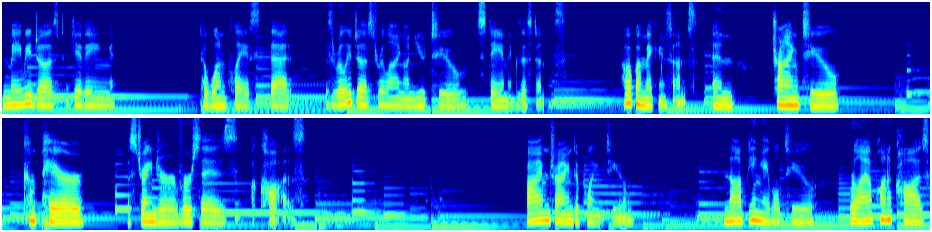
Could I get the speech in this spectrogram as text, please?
maybe just giving to one place that is really just relying on you to stay in existence. Hope I'm making sense in trying to compare a stranger versus a cause. I'm trying to point to not being able to rely upon a cause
